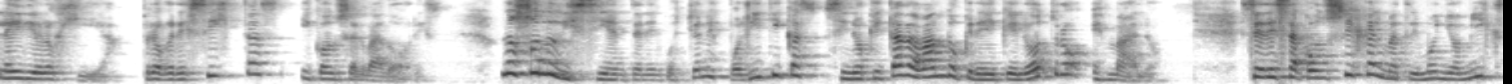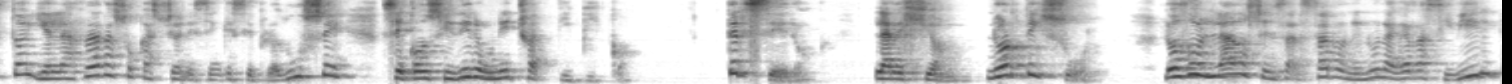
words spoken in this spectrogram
la ideología, progresistas y conservadores. No solo disienten en cuestiones políticas, sino que cada bando cree que el otro es malo. Se desaconseja el matrimonio mixto y en las raras ocasiones en que se produce se considera un hecho atípico. Tercero, la región, norte y sur. Los dos lados se ensalzaron en una guerra civil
